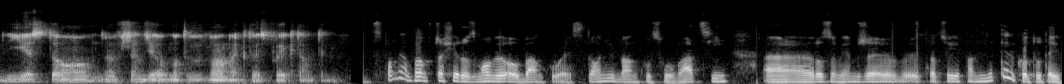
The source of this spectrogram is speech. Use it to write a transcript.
jest to wszędzie odnotowywane, kto jest projektantem. Wspomniał Pan w czasie rozmowy o Banku Estonii, Banku Słowacji. Rozumiem, że pracuje Pan nie tylko tutaj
